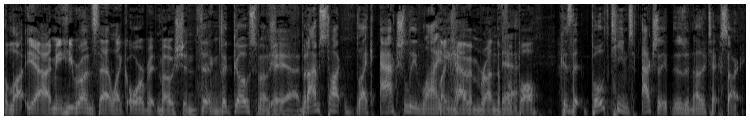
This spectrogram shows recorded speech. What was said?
a lot? Yeah, I mean he runs that like orbit motion thing, the, the ghost motion. Yeah, yeah. But I'm talking like actually lining like have up. him run the yeah. football because both teams actually. This is another take. Sorry,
